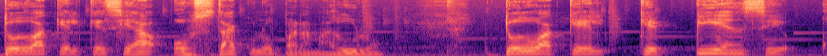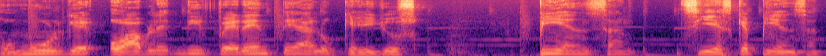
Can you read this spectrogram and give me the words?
todo aquel que sea obstáculo para Maduro, todo aquel que piense, comulgue o hable diferente a lo que ellos piensan, si es que piensan,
